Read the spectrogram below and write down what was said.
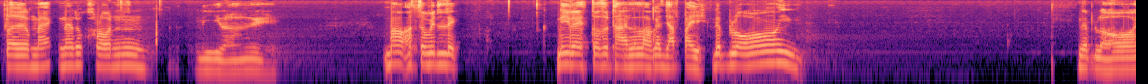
เปอร์แม็กนะทุกคน นี่เลยบาวอัศวินเหล็ก นี่เลยตัวสุดท้ายแล้วเราก็ยัดไปเรียบร้อย เรียบร้อย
